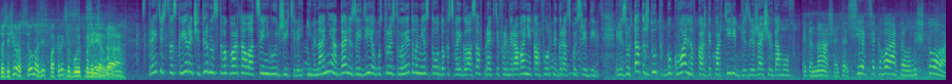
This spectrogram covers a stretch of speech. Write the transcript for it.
То есть еще раз, все на здесь покрытие будет полимерное. да. Строительство сквера 14-го квартала оценивают жители. Именно они отдали за идею обустройства этого места отдыха свои голоса в проекте формирования комфортной городской среды. Результаты ждут буквально в каждой квартире близлежащих домов. Это наше, это сердце квартала. Вы что?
